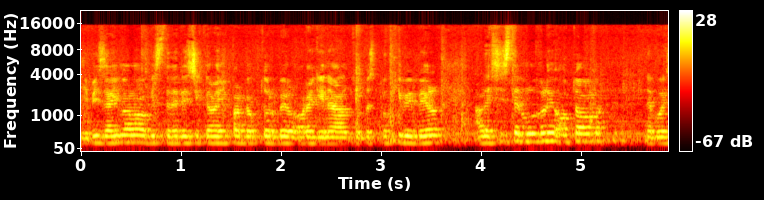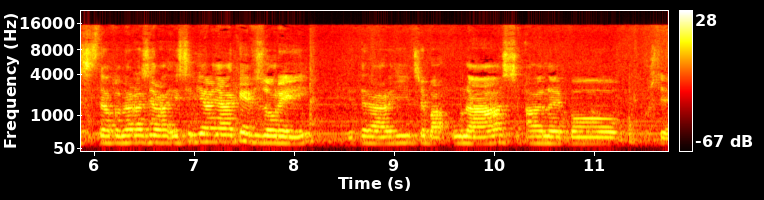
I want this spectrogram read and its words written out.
Mě by zajímalo, abyste tedy říkali, že pan doktor byl originál, to bez pochyby byl, ale jestli jste mluvili o tom, nebo jestli jste na to narazila, jestli měla nějaké vzory literární třeba u nás, ale nebo prostě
